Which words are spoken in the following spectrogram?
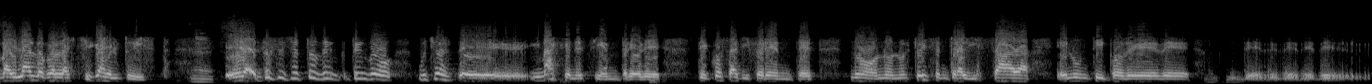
bailando con las chicas el twist eh. entonces yo tengo muchas eh, imágenes siempre de, de, cosas diferentes. No, no, no estoy centralizada en un tipo de, de,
